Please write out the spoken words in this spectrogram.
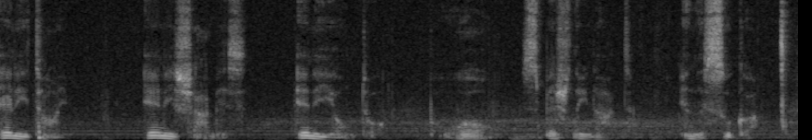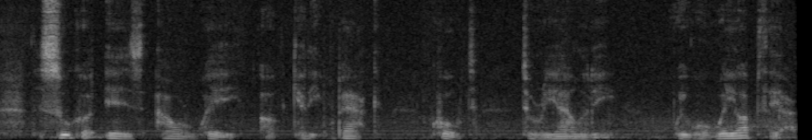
any time, any Shabbos, any Yom Tov, but whoa, especially not in the Sukkah. The Sukkah is our way of getting back, quote, to reality. We were way up there,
